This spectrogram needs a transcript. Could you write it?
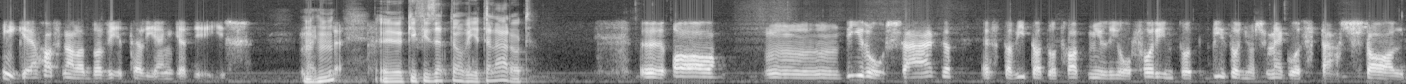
Igen, használatba vételi engedély is. Uh-huh. Kifizette a vételárat? A bíróság ezt a vitatott 6 millió forintot bizonyos megosztással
